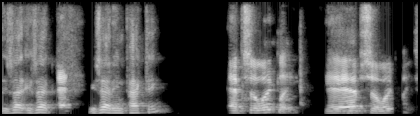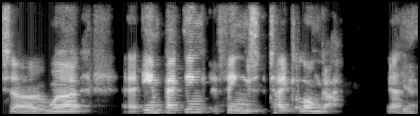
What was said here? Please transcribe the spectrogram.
Is that is that is that impacting? Absolutely. Yeah, absolutely. So uh, uh, impacting things take longer. Yeah. yeah.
